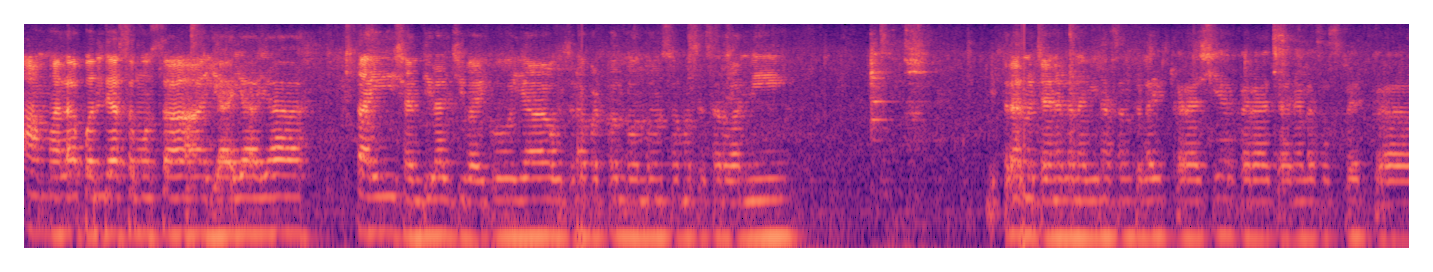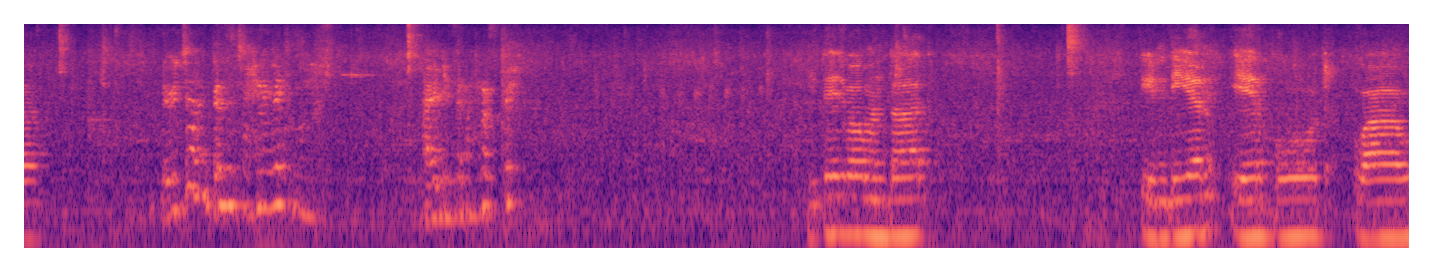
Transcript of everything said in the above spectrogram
आम्हाला पण द्या समोसा. या या या. ताई शांतीलालची बायको या. उचला पटकन दोन दोन समोसे सर्वांनी. मित्रांनो चॅनलला नवीन असेल तर लाईक करा शेअर करा चॅनलला सबस्क्राईब करा. ते विचारून त्याचं चॅनल आहे का? हितेश भाऊ म्हणतात इंडियन एअरपोर्ट वाव.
